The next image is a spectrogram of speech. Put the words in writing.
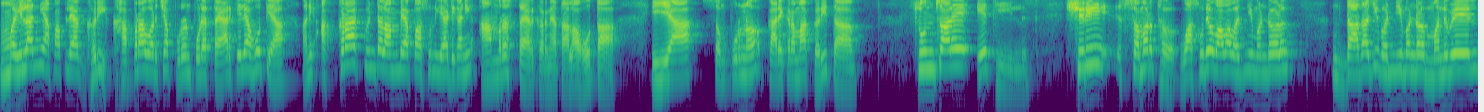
महिलांनी आपापल्या घरी खापरावरच्या पुरणपोळ्या तयार केल्या होत्या आणि अकरा क्विंटल आंब्यापासून या ठिकाणी आमरस तयार करण्यात आला होता. या संपूर्ण कार्यक्रमाकरिता चुंचाळे येथील श्री समर्थ वासुदेव बाबा भजनी मंडळ दादाजी भजनी मंडळ मनवेल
